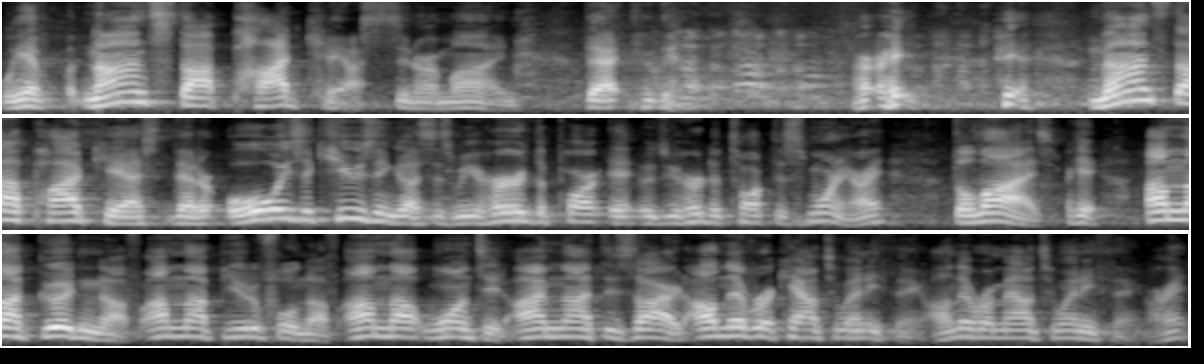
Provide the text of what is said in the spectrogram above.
We have nonstop podcasts in our mind that, all right? nonstop podcasts that are always accusing us, as we heard the part, as we heard the talk this morning, all right? The lies. Okay, I'm not good enough. I'm not beautiful enough. I'm not wanted. I'm not desired. I'll never account to anything. I'll never amount to anything, all right?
